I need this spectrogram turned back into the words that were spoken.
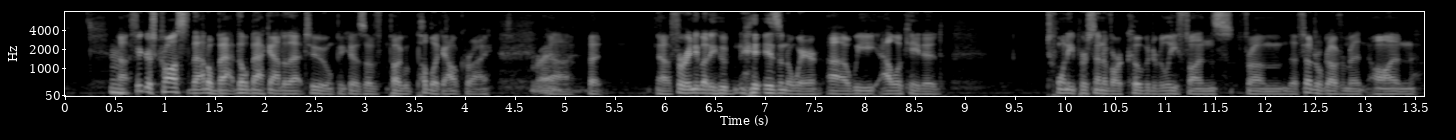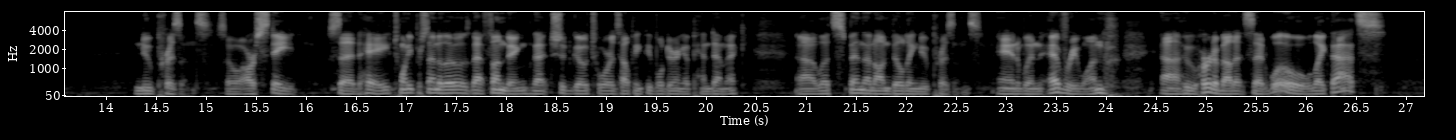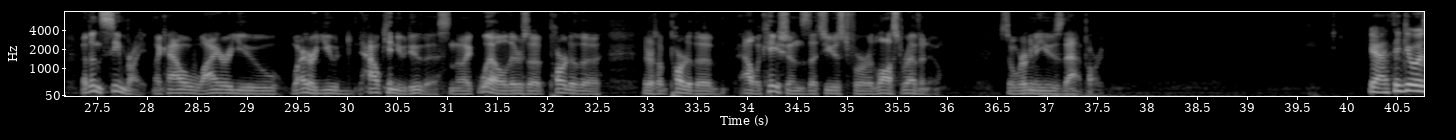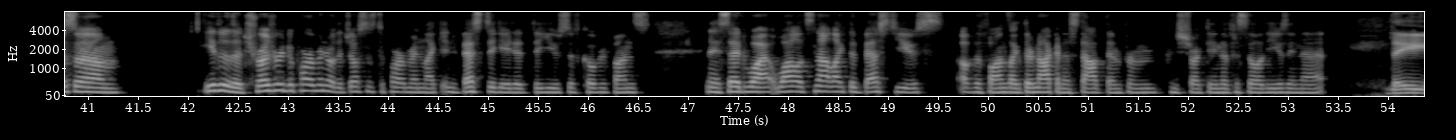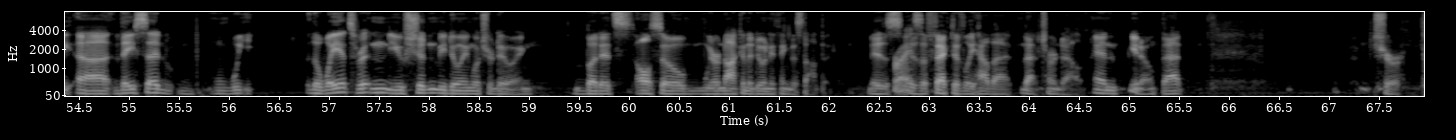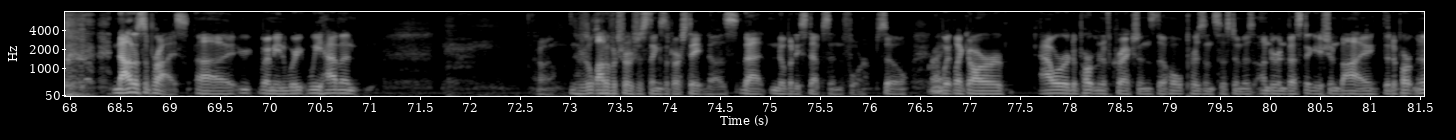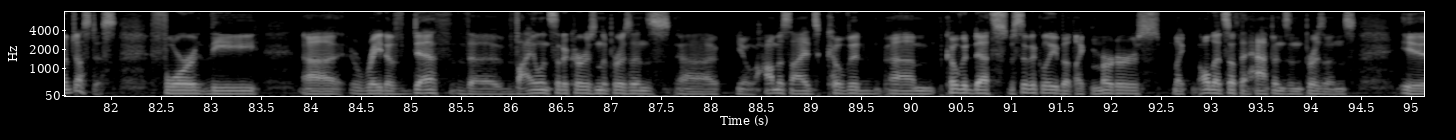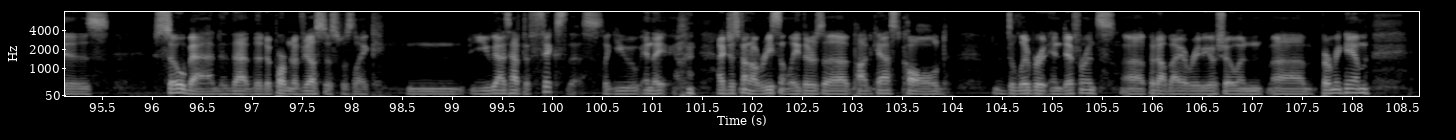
Hmm. Uh, fingers crossed that'll back they'll back out of that too because of public outcry. Right. Uh, but uh, for anybody who isn't aware, uh, we allocated 20% of our COVID relief funds from the federal government on new prisons. So our state said, "Hey, 20% of those that funding that should go towards helping people during a pandemic." Uh, let's spend that on building new prisons. And when everyone uh, who heard about it said, "Whoa, like that's that doesn't seem right. Like how why are you why are you how can you do this? And they're like, well, there's a part of the there's a part of the allocations that's used for lost revenue. So we're going to use that part. Yeah, I think it was um, either the Treasury Department or the Justice Department like investigated the use of COVID funds, and they said while while it's not like the best use of the funds, like they're not going to stop them from constructing the facility using that. They uh, they said we the way it's written, you shouldn't be doing what you're doing, but it's also we're not going to do anything to stop it. Is right. is effectively how that that turned out, and you know that. Sure, not a surprise. Uh, I mean, we we haven't. I don't know. There's a lot of atrocious things that our state does that nobody steps in for. So, right. with, like our our Department of Corrections, the whole prison system is under investigation by the Department of Justice for the uh, rate of death, the violence that occurs in the prisons, uh, you know, homicides, COVID, um, COVID deaths specifically, but like murders, like all that stuff that happens in prisons is so bad that the Department of Justice was like, you guys have to fix this. Like you, and they, I just found out recently there's a podcast called Deliberate Indifference, uh, put out by a radio show in uh, Birmingham,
